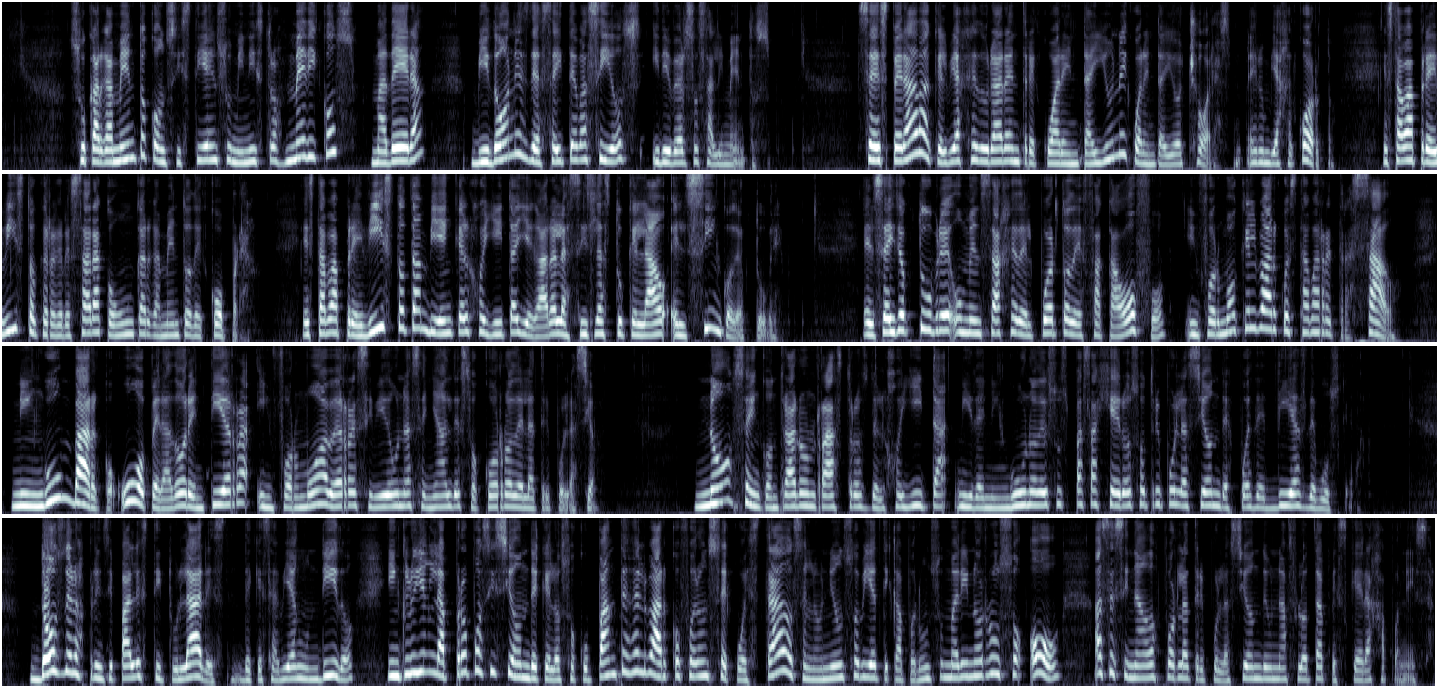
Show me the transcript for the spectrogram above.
Su cargamento consistía en suministros médicos, madera, bidones de aceite vacíos y diversos alimentos. Se esperaba que el viaje durara entre 41 y 48 horas. Era un viaje corto. Estaba previsto que regresara con un cargamento de copra. Estaba previsto también que el joyita llegara a las islas Tuquelao el 5 de octubre. El 6 de octubre, un mensaje del puerto de Facaofo informó que el barco estaba retrasado Ningún barco u operador en tierra informó haber recibido una señal de socorro de la tripulación. No se encontraron rastros del joyita ni de ninguno de sus pasajeros o tripulación después de días de búsqueda. Dos de los principales titulares de que se habían hundido incluyen la proposición de que los ocupantes del barco fueron secuestrados en la Unión Soviética por un submarino ruso o asesinados por la tripulación de una flota pesquera japonesa.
